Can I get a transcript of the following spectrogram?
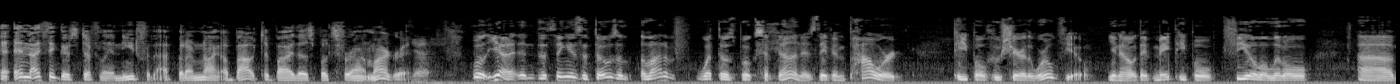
and, and I think there's definitely a need for that. But I'm not about to buy those books for Aunt Margaret. Yeah. Well, yeah, and the thing is that those a lot of what those books have done is they've empowered people who share the worldview. You know, they've made people feel a little uh,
